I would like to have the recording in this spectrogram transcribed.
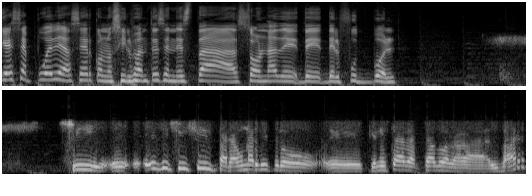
qué se puede hacer con los silbantes en esta zona de, del fútbol. Sí, eh, es difícil para un árbitro eh, que no está adaptado al VAR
